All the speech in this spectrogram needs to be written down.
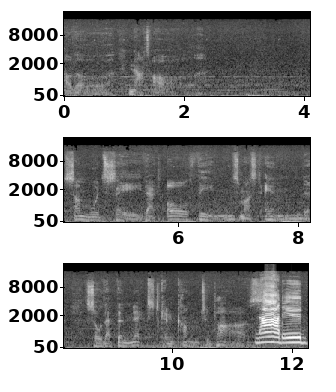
although not all. Some would say that all things must end, so that the next can come to pass. Nah, dude.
